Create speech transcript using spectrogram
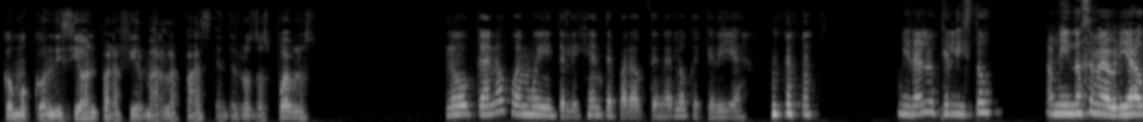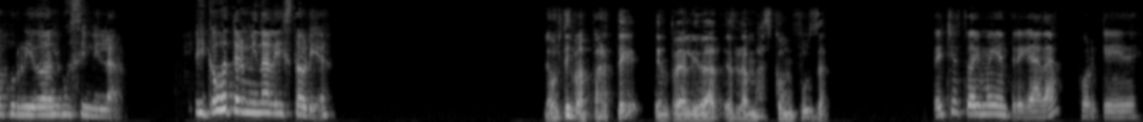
como condición para firmar la paz entre los dos pueblos. Nucano fue muy inteligente para obtener lo que quería. Mira lo que listo. A mí no se me habría ocurrido algo similar. ¿Y cómo termina la historia? La última parte, en realidad, es la más confusa. De hecho, estoy muy intrigada porque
